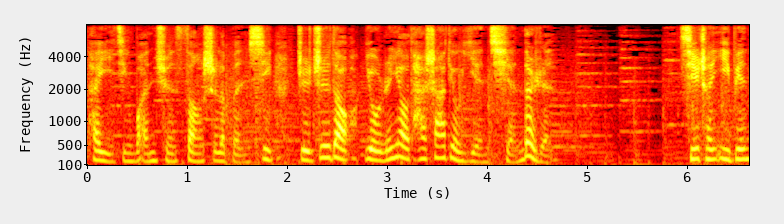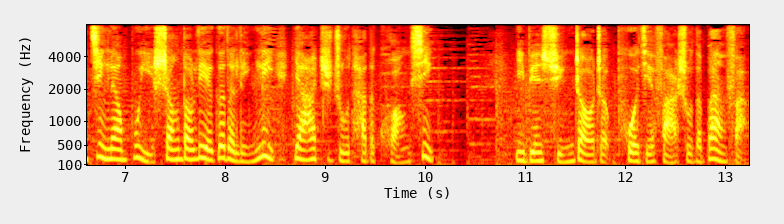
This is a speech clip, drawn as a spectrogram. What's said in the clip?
他已经完全丧失了本性，只知道有人要他杀掉眼前的人。席城一边尽量不以伤到烈哥的灵力压制住他的狂性，一边寻找着破解法术的办法。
